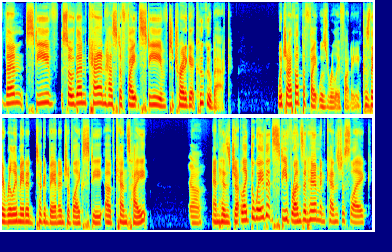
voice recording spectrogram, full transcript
then Steve. So then Ken has to fight Steve to try to get Cuckoo back. Which I thought the fight was really funny because they really made it took advantage of like Steve of Ken's height Yeah. and his ju- like the way that Steve runs at him and Ken's just like,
